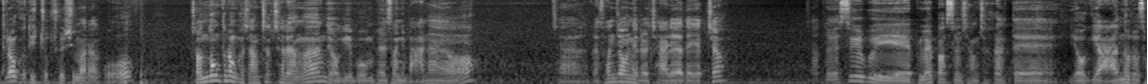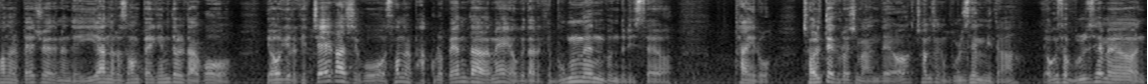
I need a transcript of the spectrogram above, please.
트렁크 뒤쪽 조심하라고 전동 트렁크 장착 차량은 여기 보면 배선이 많아요. 자 그러니까 선 정리를 잘해야 되겠죠? 자, 또 SUV에 블랙박스를 장착할 때 여기 안으로 선을 빼줘야 되는데 이 안으로 선 빼기 힘들다고 여기 이렇게 째가지고 선을 밖으로 뺀 다음에 여기다 이렇게 묶는 분들이 있어요. 타이로. 절대 그러시면 안 돼요. 천장에 물 셉니다. 여기서 물 새면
